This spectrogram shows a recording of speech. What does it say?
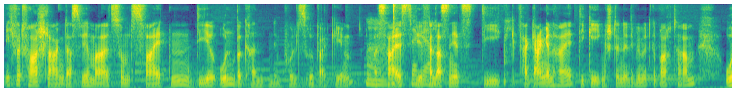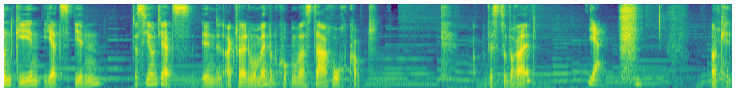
Ich würde vorschlagen, dass wir mal zum zweiten dir unbekannten Impuls rübergehen. Mhm, das heißt, wir gern. verlassen jetzt die Vergangenheit, die Gegenstände, die wir mitgebracht haben, und gehen jetzt in das Hier und Jetzt, in den aktuellen Moment und gucken, was da hochkommt. Bist du bereit? Ja. Okay.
